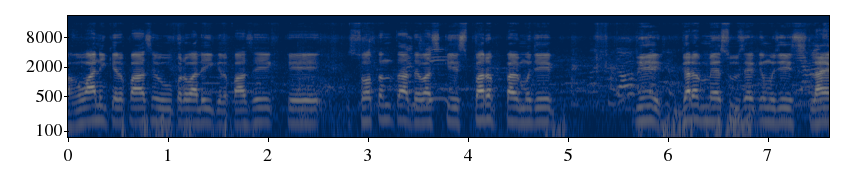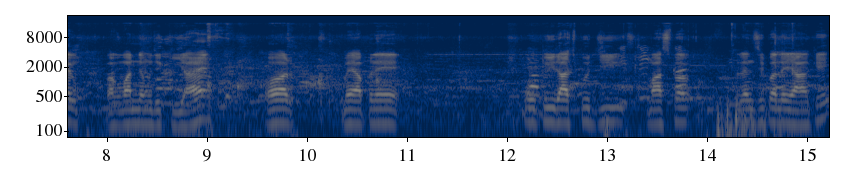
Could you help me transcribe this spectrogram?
भगवान की कृपा से, ऊपर वाले की कृपा से कि स्वतंत्रता दिवस के इस पर्व पर मुझे ये गर्व महसूस है कि मुझे इस लायक भगवान ने मुझे किया है। और मैं अपने OP Rajput ji, master principal है यहाँ के,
